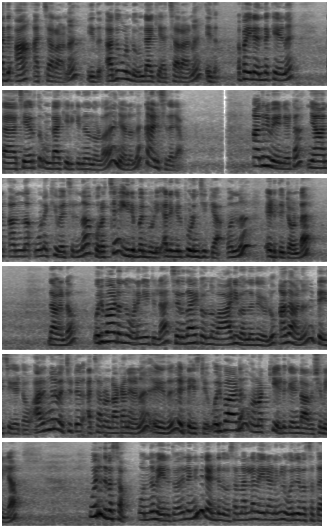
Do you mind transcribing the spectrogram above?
അത് ആ അച്ചാറാണ് ഇത്. അതുകൊണ്ട് ഉണ്ടാക്കിയ അച്ചാറാണ് ഇത്. അപ്പോൾ ഇതിലെന്തൊക്കെയാണ് ചേർത്ത് ഉണ്ടാക്കിയിരിക്കുന്നതെന്നുള്ളത് ഞാനൊന്ന് കാണിച്ചു തരാം. അതിന് വേണ്ടിയിട്ട് ഞാൻ അന്ന് ഉണക്കി വെച്ചിരുന്ന കുറച്ച് ഇരുമ്പൻ പുളി അല്ലെങ്കിൽ പുളിഞ്ചിക്ക ഒന്ന് എടുത്തിട്ടുണ്ട്. ഇതാ കണ്ടോ? ഒരുപാടൊന്നും ഉണങ്ങിയിട്ടില്ല. ചെറുതായിട്ടൊന്ന് വാടി വന്നതേ ഉള്ളൂ. അതാണ് ടേസ്റ്റ് കേട്ടോ. അതിങ്ങനെ വെച്ചിട്ട് അച്ചാർ ഉണ്ടാക്കാനാണ് ഇത് ടേസ്റ്റ് ഒരുപാട് ഉണക്കി എടുക്കേണ്ട ആവശ്യമില്ല. ഒരു ദിവസം ഒന്ന് വെയിലത്ത് അല്ലെങ്കിൽ രണ്ട് ദിവസം. നല്ല വെയിലാണെങ്കിൽ ഒരു ദിവസത്തെ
